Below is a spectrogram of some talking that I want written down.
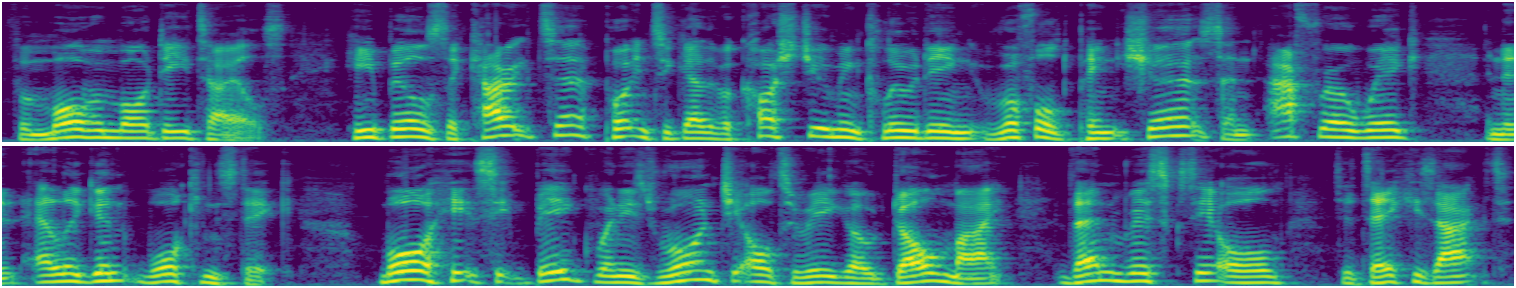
for more and more details. He builds the character, putting together a costume including ruffled pink shirts, an afro wig, and an elegant walking stick. Moore hits it big when his raunchy alter ego Dolemite then risks it all to take his act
